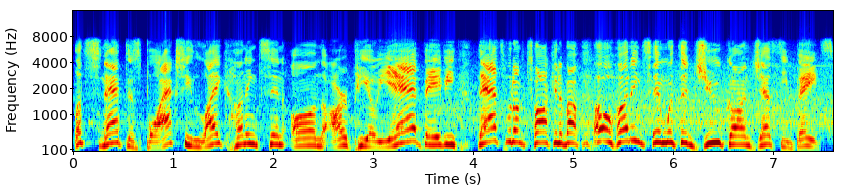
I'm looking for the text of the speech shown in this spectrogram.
Let's snap this ball. I actually like Huntington on the RPO. Yeah, baby. That's what I'm talking about. Oh, Huntington with the juke on Jessie Bates.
